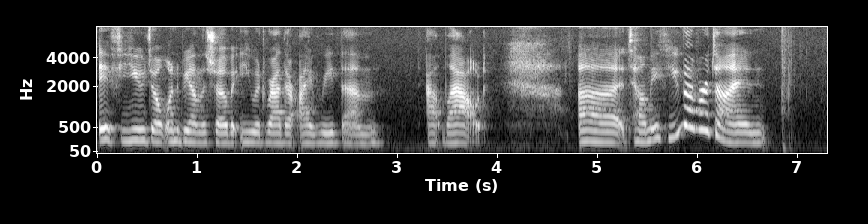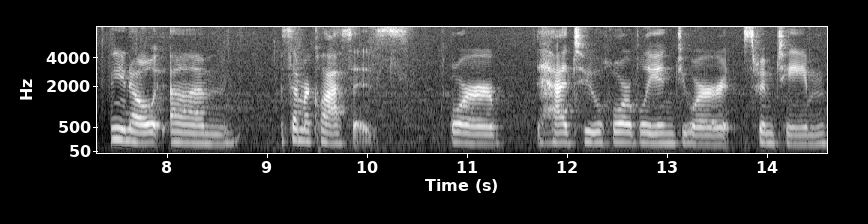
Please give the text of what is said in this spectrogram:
if you don't want to be on the show, but you would rather I read them out loud. Uh, tell me if you've ever done, you know, um, summer classes or had to horribly endure swim team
